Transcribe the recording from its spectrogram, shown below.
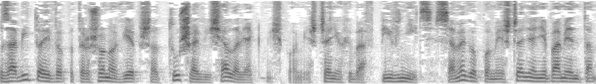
Zabito i wypotroszono wieprza. Tusza wisiała w jakimś pomieszczeniu, chyba w piwnicy. Samego pomieszczenia nie pamiętam.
